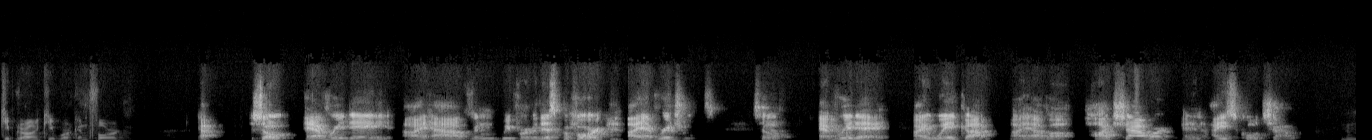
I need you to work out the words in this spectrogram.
keep growing, keep working forward so every day I have, and we've heard of this before, I have rituals. So yeah. every day I wake up I have a hot shower and an ice cold shower. Mm.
